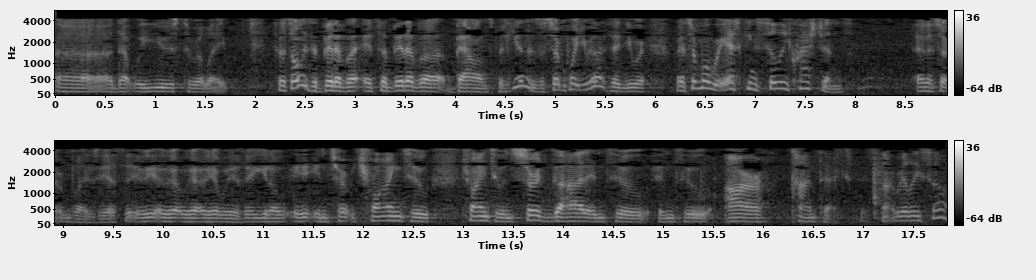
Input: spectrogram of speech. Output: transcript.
uh, that we use to relate. So it's always a bit of a it's a bit of a balance. But here, there's a certain point you realize that you were at certain point we're asking silly questions at a certain place. Yes, you know, in ter- trying to trying to insert God into into our context. It's not really so.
